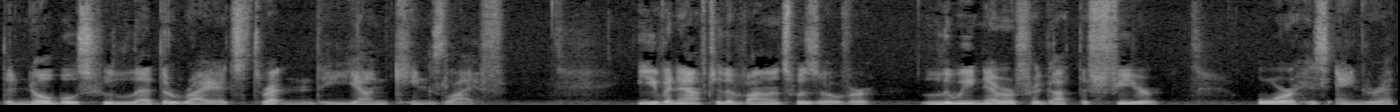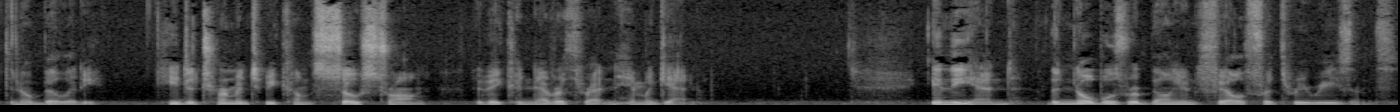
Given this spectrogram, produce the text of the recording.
the nobles who led the riots threatened the young king's life. Even after the violence was over, Louis never forgot the fear or his anger at the nobility. He determined to become so strong that they could never threaten him again. In the end, the nobles' rebellion failed for three reasons.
